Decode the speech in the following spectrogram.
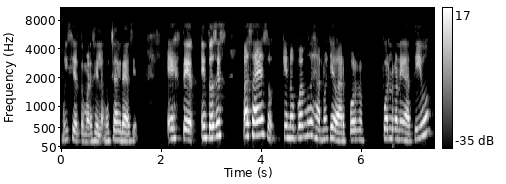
muy cierto, Marcela, muchas gracias. Este, entonces, pasa eso, que no podemos dejarnos llevar por, por lo negativo,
